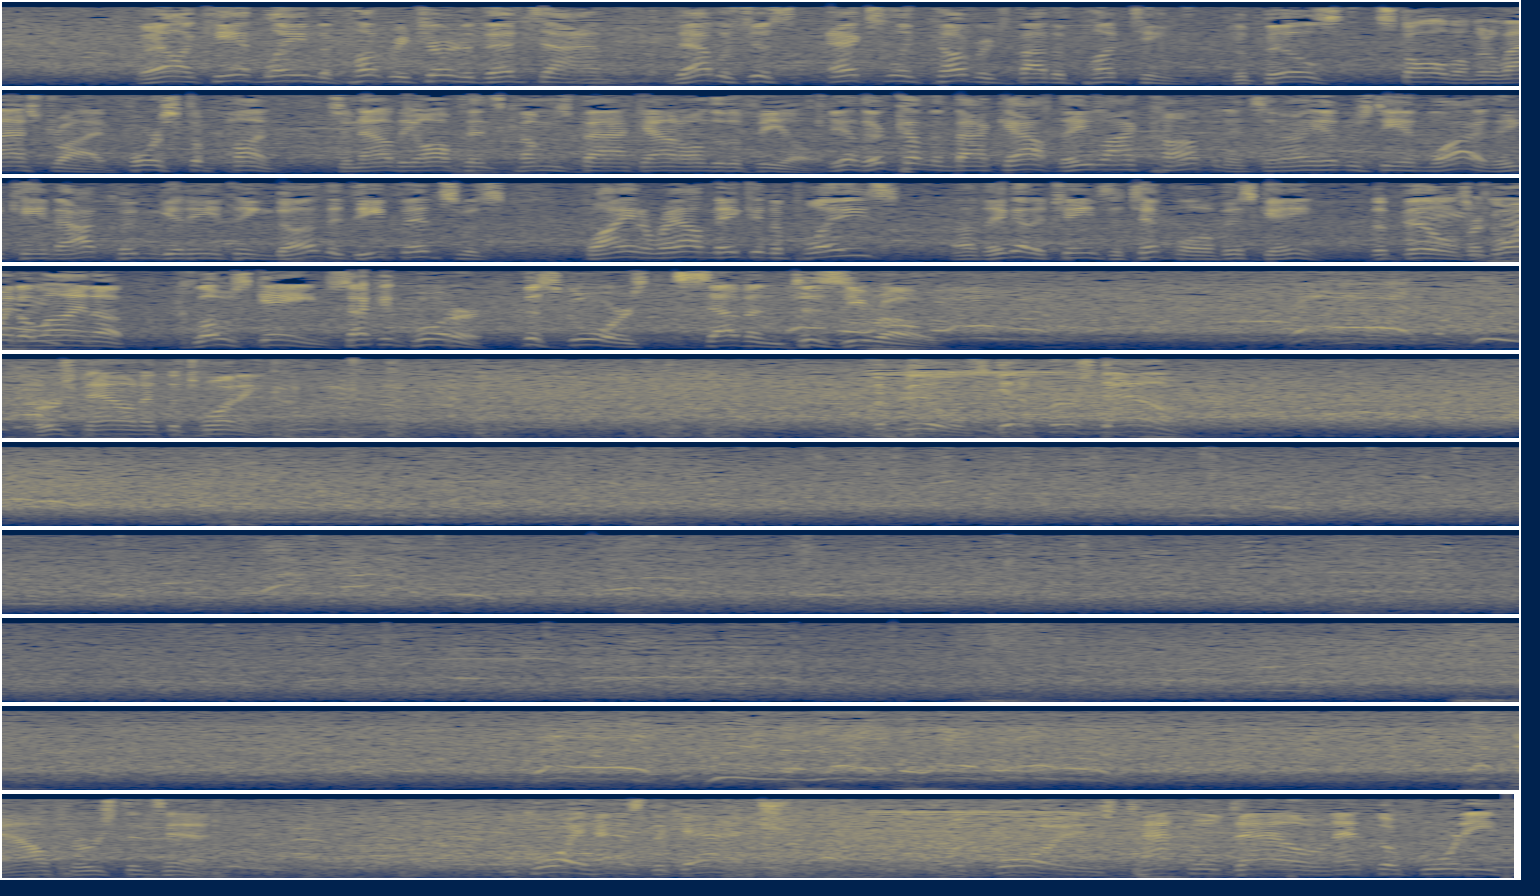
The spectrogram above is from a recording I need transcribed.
Well, I can't blame the punt return at that time. That was just excellent coverage by the punt team. The Bills stalled on their last drive, forced to punt. So now the offense comes back out onto the field. Yeah, they're coming back out. They lack confidence, and I understand why. They came out, couldn't get anything done. The defense was flying around making the plays. Uh, they got to change the tempo of this game. The Bills are going to line up. Close game, second quarter. The scores 7 to 0. First down at the 20. The Bills get a first down. First and 10. McCoy has the catch. McCoy's tackled down at the 43.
